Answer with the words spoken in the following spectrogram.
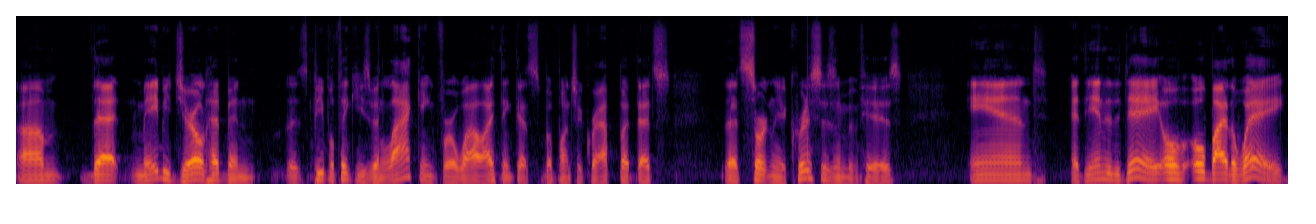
um, that maybe Gerald had been. People think he's been lacking for a while. I think that's a bunch of crap, but that's that's certainly a criticism of his. And at the end of the day, oh, oh, by the way,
